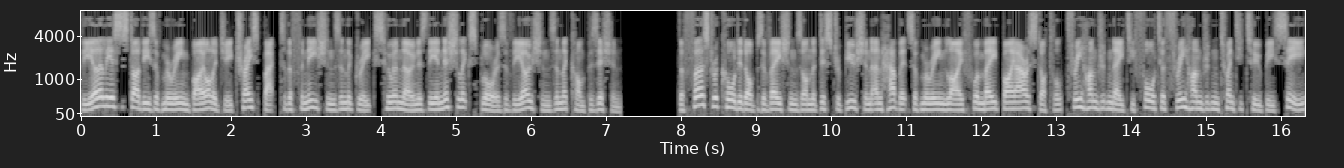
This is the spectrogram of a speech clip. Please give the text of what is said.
The earliest studies of marine biology trace back to the Phoenicians and the Greeks who are known as the initial explorers of the oceans and their composition. The first recorded observations on the distribution and habits of marine life were made by Aristotle 384 to 322 BC.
